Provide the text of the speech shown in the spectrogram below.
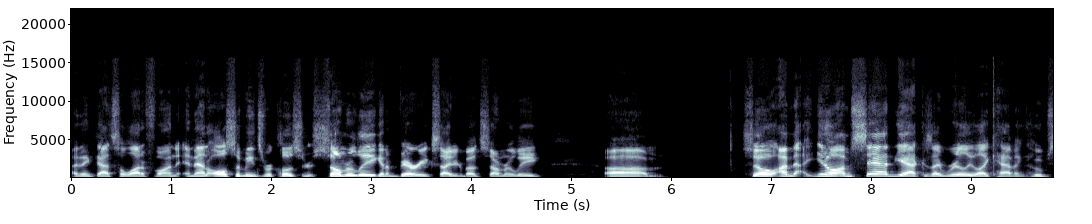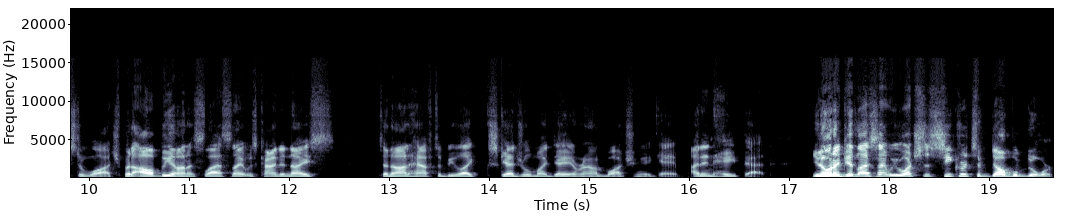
I think that's a lot of fun. And that also means we're closer to summer league and I'm very excited about summer league. Um so I'm you know, I'm sad yeah cuz I really like having hoops to watch, but I'll be honest, last night was kind of nice to not have to be like schedule my day around watching a game. I didn't hate that. You know what I did last night? We watched The Secrets of Dumbledore.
